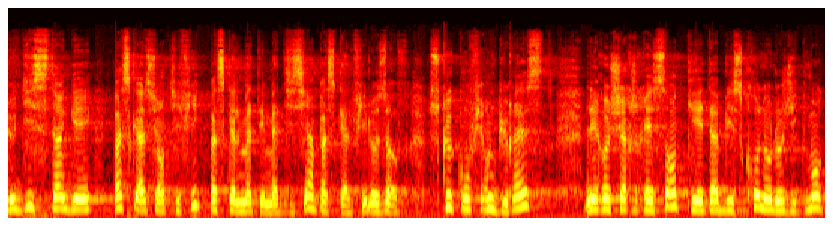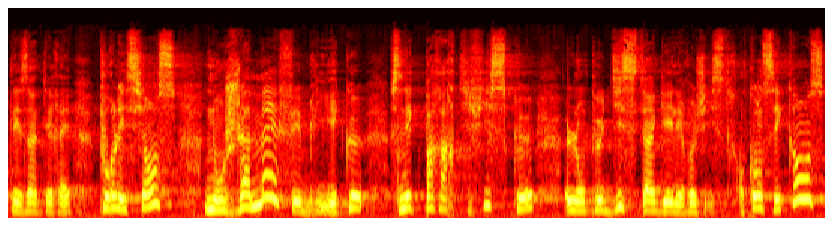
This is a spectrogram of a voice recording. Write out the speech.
de distinguer Pascal scientifique, Pascal mathématicien, Pascal philosophe, ce que confirment du reste les recherches récentes qui établissent chronologiquement que les intérêts pour les sciences n'ont jamais faibli et que ce n'est que par artifice que l'on peut distinguer les registres. En conséquence,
